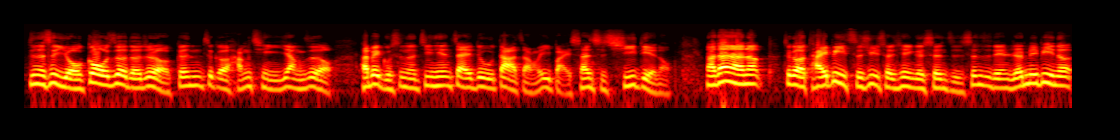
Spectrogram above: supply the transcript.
真的是有够热的热，跟这个行情一样热哦。台北股市呢，今天再度大涨了一百三十七点哦。那当然呢，这个台币持续呈现一个升值，甚至连人民币呢，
